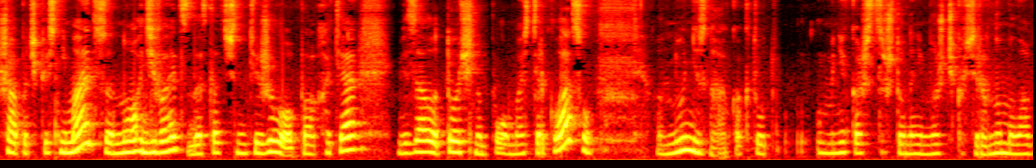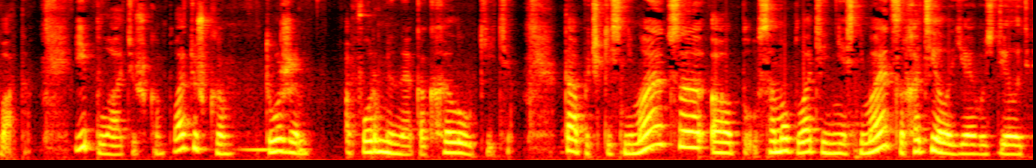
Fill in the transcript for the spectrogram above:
Шапочка снимается, но одевается достаточно тяжело. Хотя вязала точно по мастер-классу. Ну, не знаю, как тут. Мне кажется, что она немножечко все равно маловато. И платьюшко. Платьюшко тоже оформленное как Hello Kitty. Тапочки снимаются, а, само платье не снимается. Хотела я его сделать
